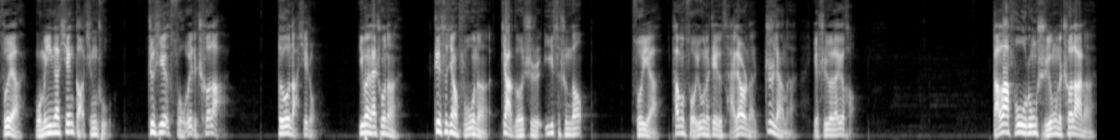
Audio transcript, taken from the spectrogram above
所以啊，我们应该先搞清楚这些所谓的车蜡都有哪些种。一般来说呢，这四项服务呢价格是依次升高，所以啊，他们所用的这个材料呢质量呢也是越来越好。打蜡服务中使用的车蜡呢，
